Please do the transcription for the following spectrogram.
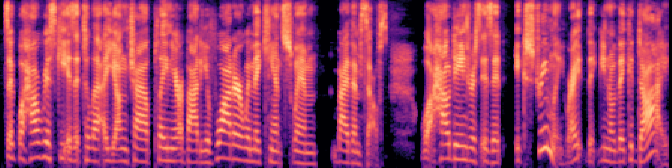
it's like, well, how risky is it to let a young child play near a body of water when they can't swim by themselves? well how dangerous is it extremely right? That you know they could die.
